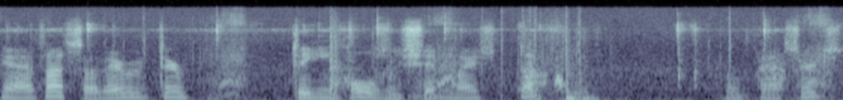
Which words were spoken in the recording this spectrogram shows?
Yeah, I thought so. They were they're digging holes and shit in my stuff. Little bastards.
